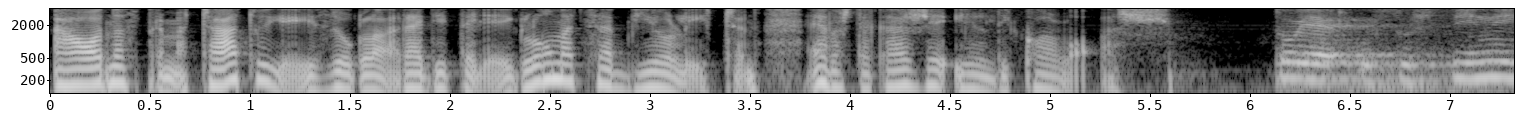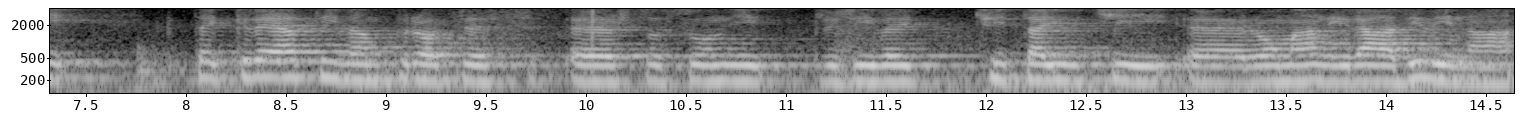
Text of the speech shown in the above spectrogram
a odnos prema čatu je iz ugla reditelja i glumaca bio ličan. Evo šta kaže Ildiko Lovaš. To je u suštini taj kreativan proces e, što su oni preživali čitajući e, roman i radili na,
